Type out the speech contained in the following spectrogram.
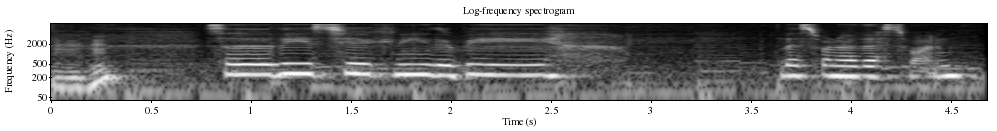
Mhm. So these two can either be this one or this one.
